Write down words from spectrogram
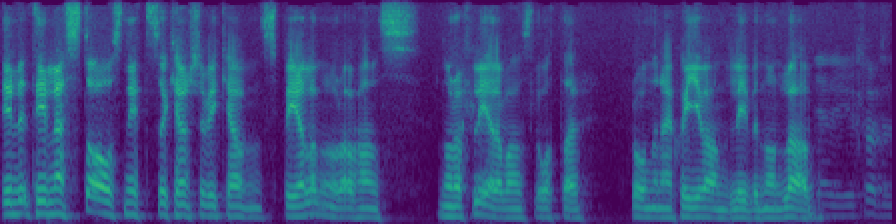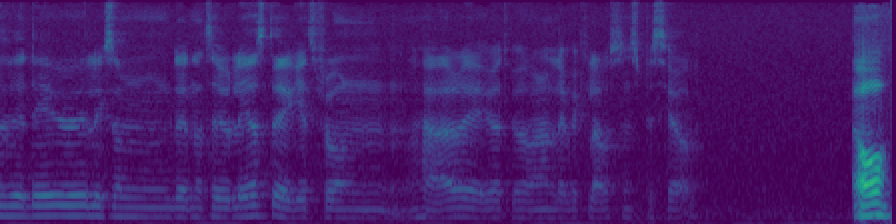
till, till nästa avsnitt så kanske vi kan spela några, av hans, några fler av hans låtar från den här skivan Living on Love. Ja, det är ju klart att det, det är ju liksom det naturliga steget från här är ju att vi har en Levi Klausen special. Ja.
